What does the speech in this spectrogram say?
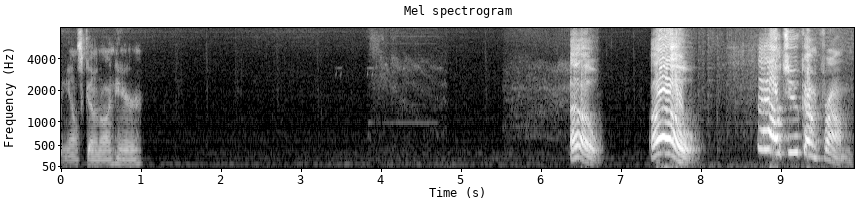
Anything else going on here? Oh! Oh! The hell'd you come from?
